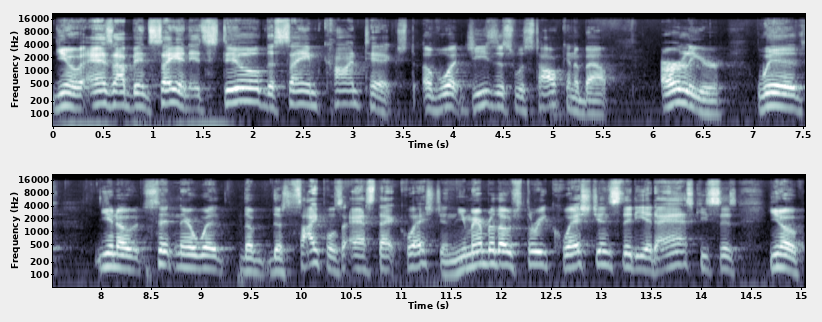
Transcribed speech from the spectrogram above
you know, as I've been saying, it's still the same context of what Jesus was talking about earlier with, you know, sitting there with the disciples asked that question. You remember those three questions that he had asked? He says, you know,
